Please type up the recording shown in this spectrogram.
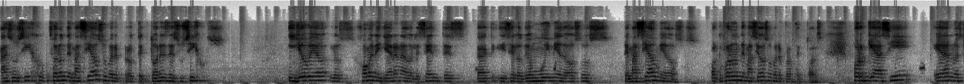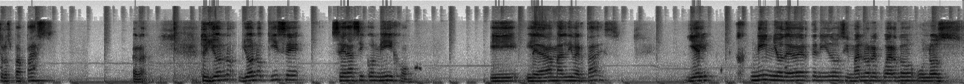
a sus hijos fueron demasiado sobreprotectores de sus hijos. Y yo veo, los jóvenes ya eran adolescentes y se los veo muy miedosos, demasiado miedosos, porque fueron demasiado sobreprotectores. Porque así eran nuestros papás. ¿verdad? Entonces yo no, yo no quise ser así con mi hijo y le daba más libertades. Y el niño debe haber tenido, si mal no recuerdo, unos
